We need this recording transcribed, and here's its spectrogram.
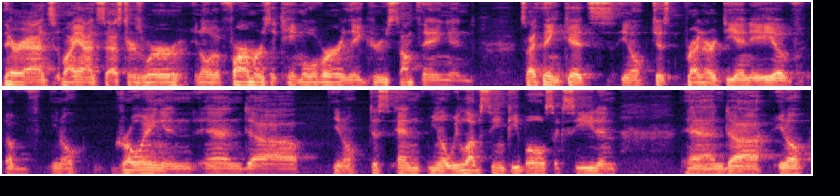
their ans- my ancestors were, you know, the farmers that came over and they grew something. And so I think it's, you know, just bred in our DNA of, of, you know, growing and and uh, you know just and you know we love seeing people succeed and and uh, you know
